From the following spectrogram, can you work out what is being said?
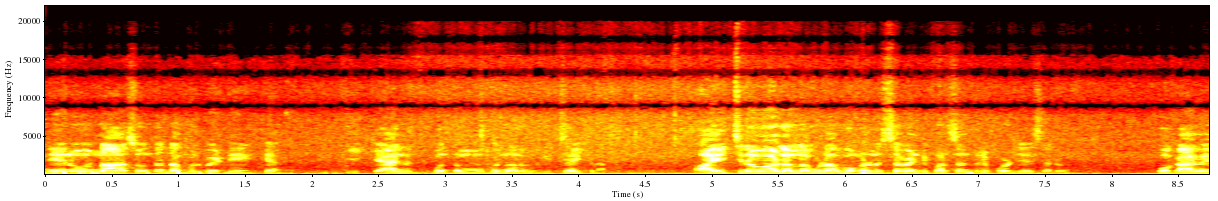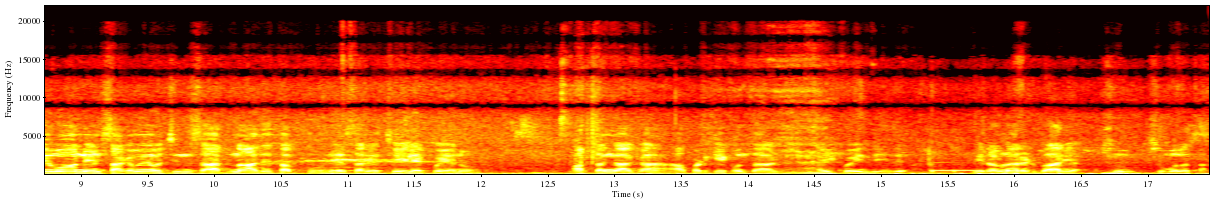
నేను నా సొంత డబ్బులు పెట్టి క్యా- ఈ క్యాన్ కొంత ముగ్గురు నలుగురికి ఇచ్చా ఇక్కడ. ఆ ఇచ్చిన వాళ్ళల్లో కూడా ఒకళ్ళు సెవెంటీ పర్సెంట్ రిపోర్ట్ చేశారు. ఒక ఆమె ఏమో నేను సగమే వచ్చింది సార్ నాదే తప్పు నేను సరిగ్గా చేయలేకపోయాను. అర్థం కాక అప్పటికే కొంత అయిపోయింది. ఈ రమణారెడ్డి భార్య సుమలత.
